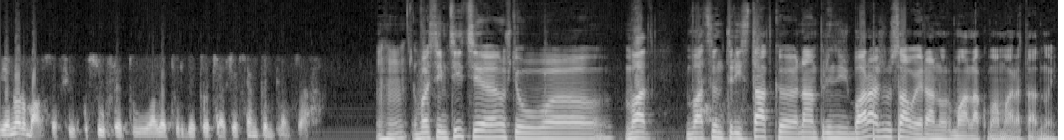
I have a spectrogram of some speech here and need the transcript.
E normal să fiu cu sufletul alături de tot ceea ce se întâmplă în țară. Uh-huh. Vă simțiți, nu știu, v v-ați întristat că n-am prins nici barajul sau era normal acum am arătat noi?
